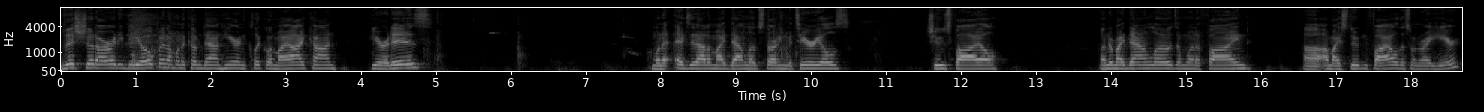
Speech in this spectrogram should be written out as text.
This should already be open. I'm going to come down here and click on my icon. Here it is. I'm going to exit out of my download starting materials. Choose file. Under my downloads, I'm going to find uh, on my student file, this one right here,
